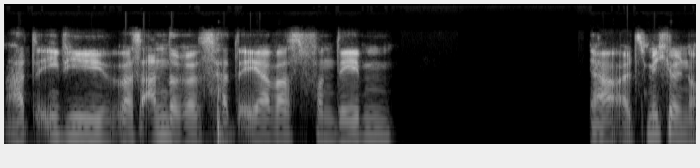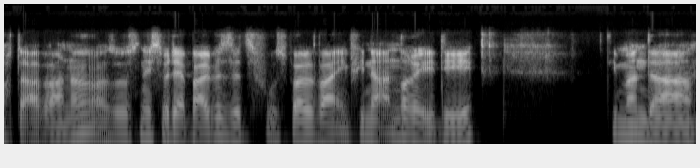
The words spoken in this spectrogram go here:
hat irgendwie was anderes, hat eher was von dem, ja, als Michel noch da war. Ne? Also ist nicht so der Ballbesitzfußball, war irgendwie eine andere Idee, die man da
